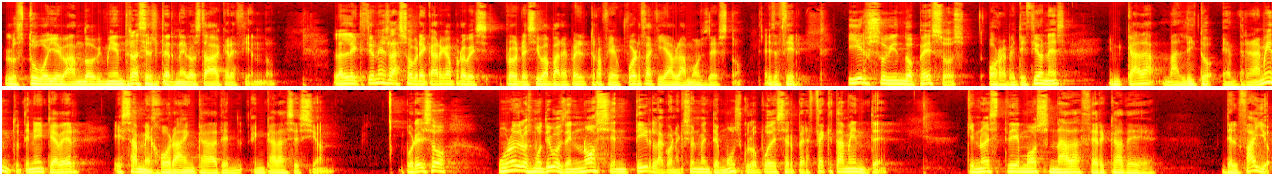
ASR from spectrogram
lo estuvo llevando mientras el ternero estaba creciendo. La lección es la sobrecarga progresiva para hipertrofia y fuerza, que ya hablamos de esto. Es decir, ir subiendo pesos o repeticiones en cada maldito entrenamiento. Tiene que haber esa mejora en cada, en cada sesión. Por eso, uno de los motivos de no sentir la conexión mente-músculo puede ser perfectamente que no estemos nada cerca de, del fallo,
